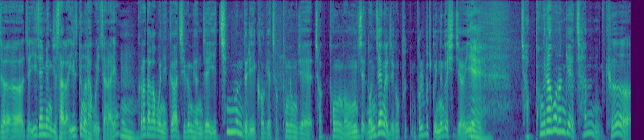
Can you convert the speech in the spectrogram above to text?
저, 저 이재명 지사가 1등을 하고 있잖아요. 음. 그러다가 보니까 지금 현재 이 친문들이 거기에 적통농제 적통농제 논쟁을 지금 불붙고 있는 것이죠. 이 예. 적통이라고 하는 게 참 그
